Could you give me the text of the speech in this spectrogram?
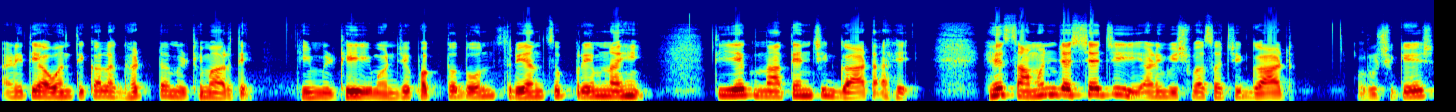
आणि ती अवंतिकाला घट्ट मिठी मारते. ही मिठी म्हणजे फक्त दोन स्त्रियांचं प्रेम नाही ती एक नात्यांची गाठ आहे. हे सामंजस्याची आणि विश्वासाची गाठ. ऋषिकेश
